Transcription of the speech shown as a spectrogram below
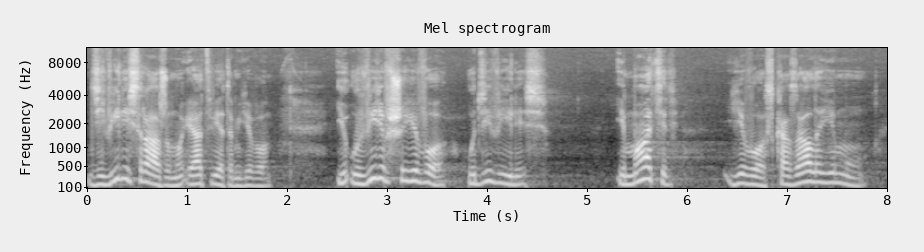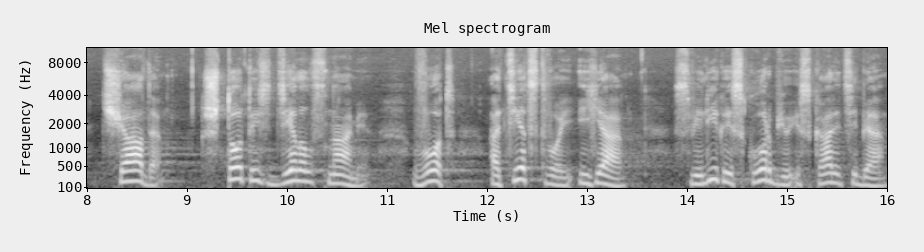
дивились разуму и ответам его, и, увидевшие его, удивились. И матерь его сказала ему, «Чада, что ты сделал с нами? Вот, Отец твой и я с великой скорбью искали тебя».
